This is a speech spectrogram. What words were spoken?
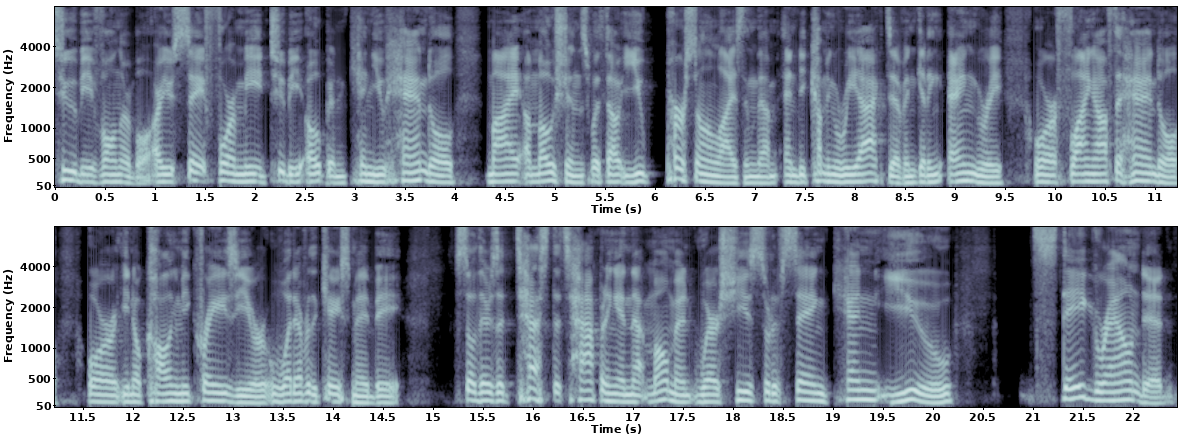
to be vulnerable? Are you safe for me to be open? Can you handle my emotions without you personalizing them and becoming reactive and getting angry or flying off the handle or, you know, calling me crazy or whatever the case may be? So there's a test that's happening in that moment where she's sort of saying, Can you stay grounded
